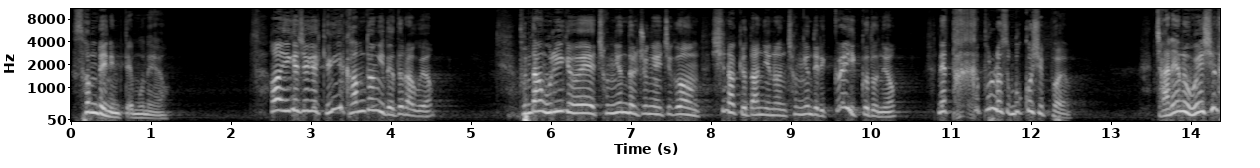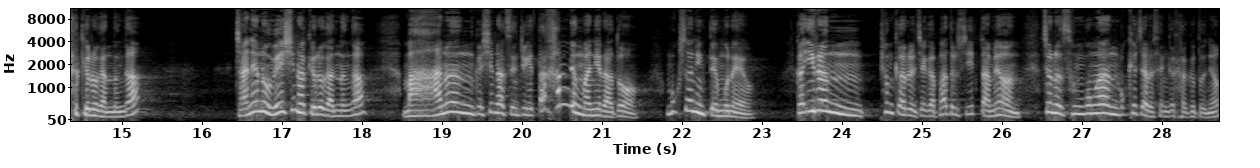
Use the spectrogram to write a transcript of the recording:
선배님 때문에요. 아, 이게 제게 굉장히 감동이 되더라고요. 분당 우리 교회 청년들 중에 지금 신학교 다니는 청년들이 꽤 있거든요. 근데 다 불러서 묻고 싶어요. 자네는 왜 신학교로 갔는가? 자네는 왜 신학교로 갔는가? 많은 그 신학생 중에 딱 한 명만이라도 목사님 때문에요. 그러니까 이런 평가를 제가 받을 수 있다면 저는 성공한 목회자를 생각하거든요.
